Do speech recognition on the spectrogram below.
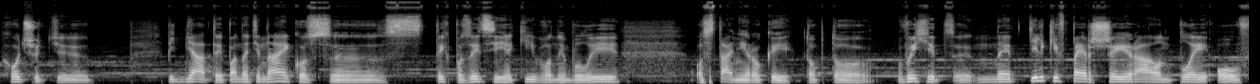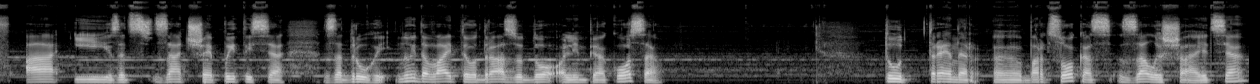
хочуть е, підняти Панатінайкос е, з тих позицій, які вони були останні роки. Тобто вихід е, не тільки в перший раунд плей-офф, а і зачепитися за другий. Ну і давайте одразу до Олімпіакоса. Тут тренер е, Барцокас залишається.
